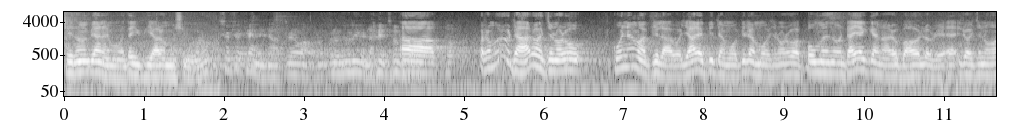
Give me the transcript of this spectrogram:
ခြေစွမ်းပြနိုင်မှာတိတ်ဖိအားတော့မရှိဘူးပေါ့နော်ရှက်ရှက်ခက်နေကြတွင်းတော့ဘယ်လိုမျိုးလေးလဲလည်းချုပ်အာပထမတော့ဒါကတော့ကျွန်တော်တို့ကွင်းထဲမှာဖြစ်လာပေါ့ရတဲ့ပြစ်တံမောပြစ်တံမောကျွန်တော်တို့ကပုံမှန်ဆုံးဓာတ်ရိုက်ကန်တာတော့ဘာလို့လုပ်လဲအဲ့တော့ကျွန်တော်က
